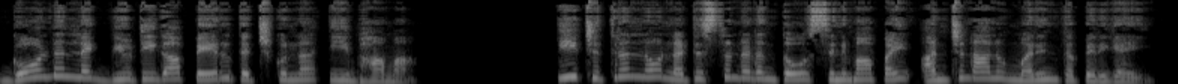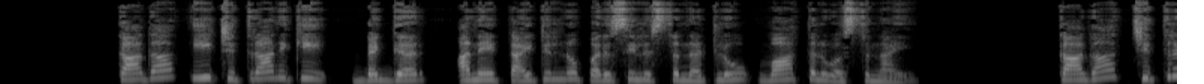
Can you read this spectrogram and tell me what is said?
గోల్డెన్ లెగ్ బ్యూటీగా పేరు తెచ్చుకున్న ఈ భామ ఈ చిత్రంలో నటిస్తుండడంతో సినిమాపై అంచనాలు మరింత పెరిగాయి. కాగా ఈ చిత్రానికి బెగ్గర్ అనే టైటిల్ను పరిశీలిస్తున్నట్లు వార్తలు వస్తున్నాయి. కాగా చిత్ర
